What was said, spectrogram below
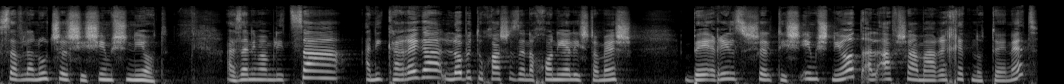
סבלנות של 60 שניות. אז אני ממליצה, אני כרגע לא בטוחה שזה נכון יהיה להשתמש ברילס של 90 שניות, על אף שהמערכת נותנת.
